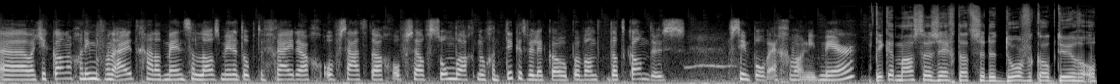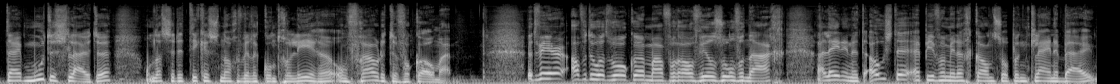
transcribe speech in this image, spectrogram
Uh, want je kan er gewoon niet meer van uitgaan dat mensen last minute op de vrijdag of zaterdag of zelfs zondag nog een ticket willen kopen. Want dat kan dus simpelweg gewoon niet meer. Ticketmaster zegt dat ze de doorverkoopdeuren op tijd moeten sluiten... omdat ze de tickets nog willen controleren om fraude te voorkomen. Het weer, af en toe wat wolken, maar vooral veel zon vandaag. Alleen in het oosten heb je vanmiddag kans op een kleine bui.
